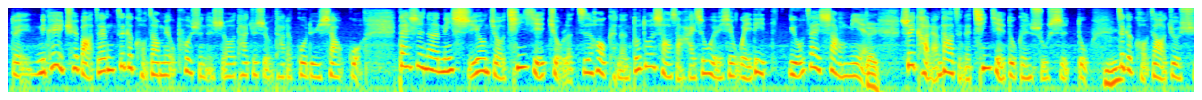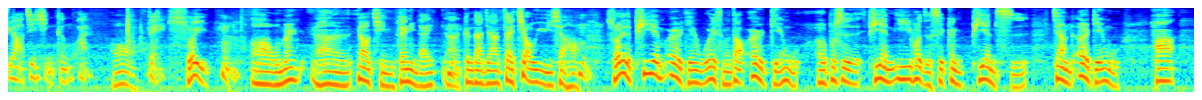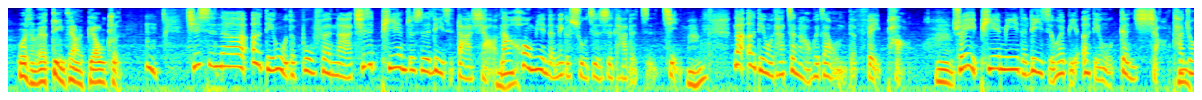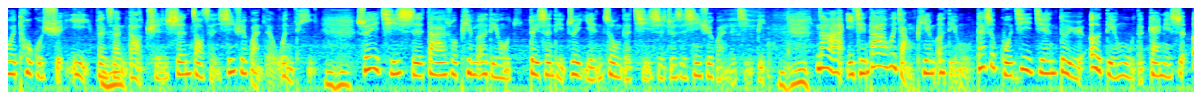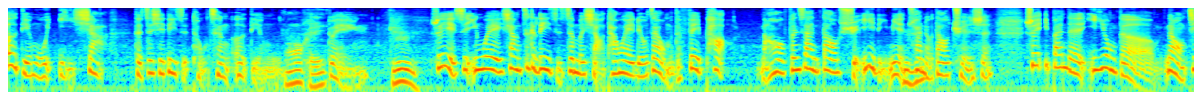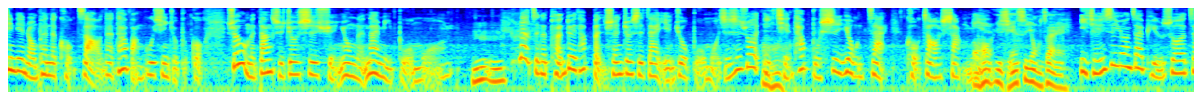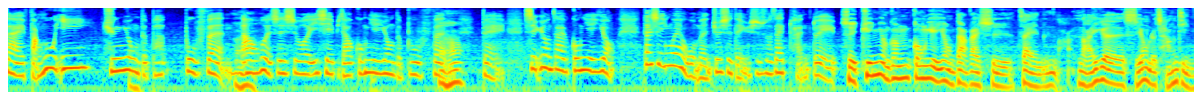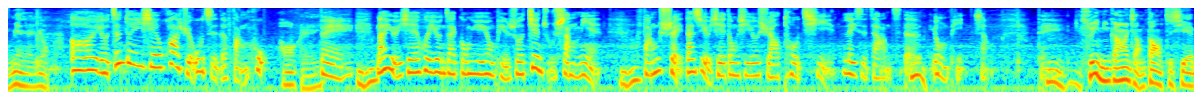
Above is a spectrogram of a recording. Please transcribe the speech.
对，你可以确保在这个口罩没有破损的时候，它就是有它的过滤效果。但是呢，你使用久、清洁久了之后，可能多多少少还是会有一些微粒留在上面。对，所以考量到整个清洁度跟舒适度，这个口罩就需要进行更换。哦，对，所以嗯啊、我们呃要请 Fanny 来呃、嗯跟大家再教育一下哈。嗯所谓的 PM 二点五为什么到二点五，而不是 PM 一或者是更 PM 十这样的二点五？它为什么要定这样的标准？嗯其实呢，二点五的部分呢、其实 PM 就是粒子大小，那、后面的那个数字是它的直径。嗯，那二点五它正好会在我们的肺泡。嗯所以 PM 一的粒子会比二点五更小，它就会透过血液分散到全身，造成心血管的问题。嗯所以其实大家说 PM 二点五对身体最严重的，其实就是心血管的疾病。嗯那以前大家会讲 PM 二点五，但是国际间对于二点五的概念是二点五以下的这些粒子统称二点五。OK，对，嗯，所以也是因为像这个粒子这么小，它会留在我们的肺泡，然后分散到血液里面，串流到全身。所以一般的医用的那种静电熔喷的口罩，那它防护性就不够。所以我们当时就是选用了纳米薄膜。嗯嗯，那整个团队它本身就是在研究薄膜，只是说以前它不是用在口罩上面，哦，以前是用在以前是用在比如说在防护衣、军用的部部分，然后或者是说一些比较工业用的部分，对，是用在工业用。但是因为我们就是等于是说在团队，所以军用跟工业用大概是在哪哪一个使用的场景里面来用？呃，有针对一些化学物质的防护，？OK，对，然后有一些会用在工业用，比如说建筑上面防水，但是有些东西又需要透气，类似这样子的用品上，对。嗯，所以您刚刚讲到这些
